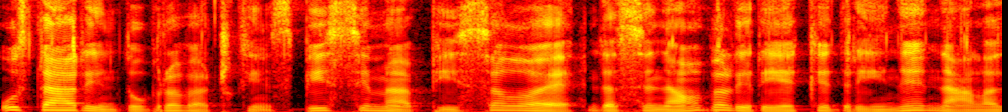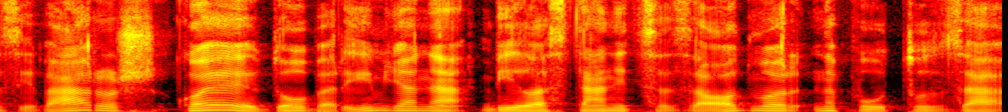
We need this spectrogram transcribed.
u starim dubrovačkim spisima pisalo je da se na obali rijeke Drine nalazi varoš koja je doba Rimljana bila stanica za odmor na putu za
